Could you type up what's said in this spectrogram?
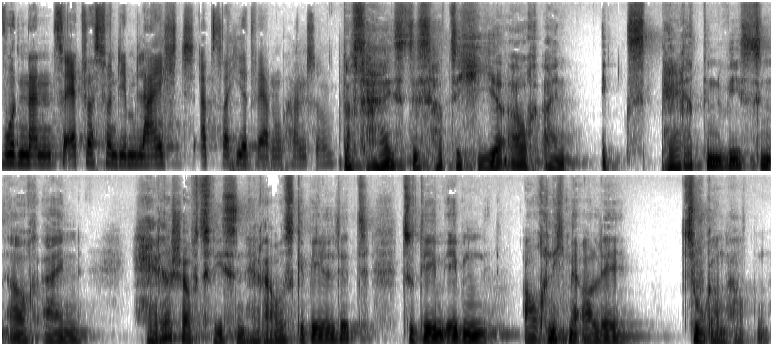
wurden dann zu etwas, von dem leicht abstrahiert werden konnte. Das heißt, es hat sich hier auch ein Expertenwissen, auch ein Herrschaftswissen herausgebildet, zu dem eben auch nicht mehr alle Zugang hatten.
